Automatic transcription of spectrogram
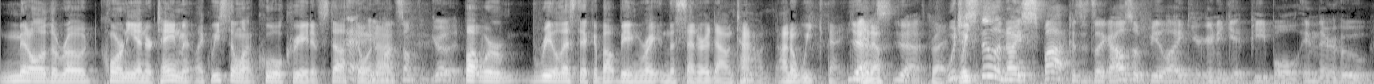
middle of the road corny entertainment. Like we still want cool creative stuff Yeah, going on. something good. but we're realistic about being right in the center of downtown on a weekday. Yes, you know? yes. Right. Which We- is still a nice spot because it's like I also feel like you're going to get people in there who,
